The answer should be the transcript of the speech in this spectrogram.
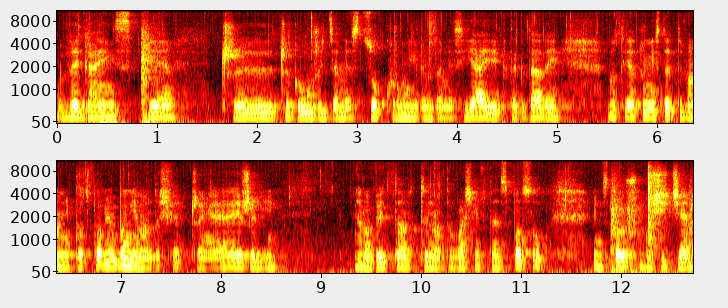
wegańskie, czy czego użyć zamiast cukru, nie wiem, zamiast jajek, tak dalej, no to ja tu niestety Wam nie podpowiem, bo nie mam doświadczenia. Ja jeżeli robię torty, no to właśnie w ten sposób, więc to już musicie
